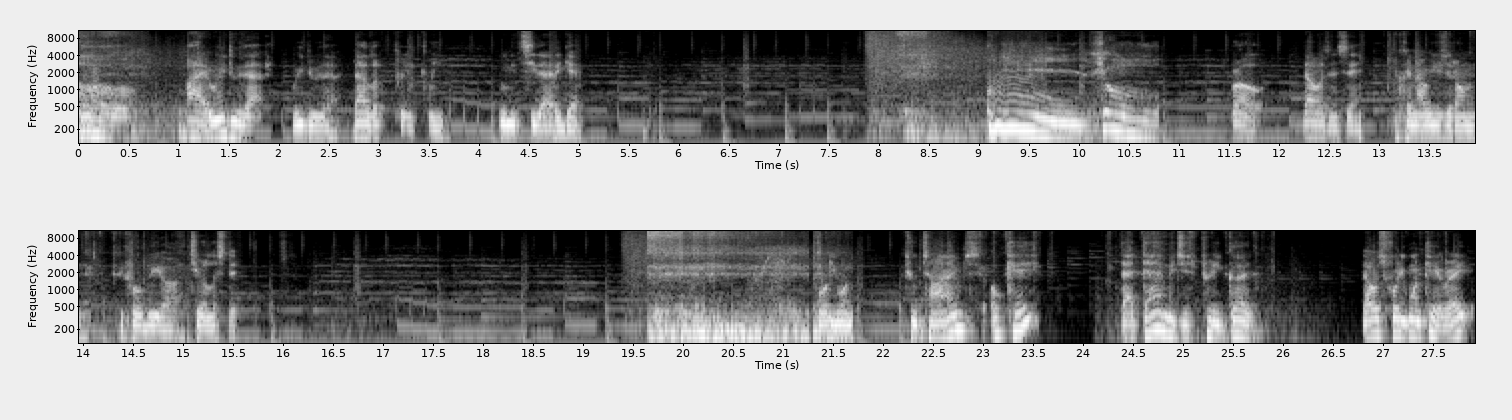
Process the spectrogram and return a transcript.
Oh, all right, redo that. Redo that. That looked pretty clean. We need to see that again. Yo, bro, that was insane. Okay, now we use it on me before we uh tier list it. Forty-one, two times. Okay, that damage is pretty good. That was forty-one k, right?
